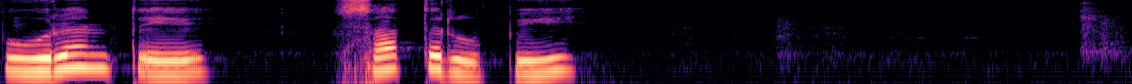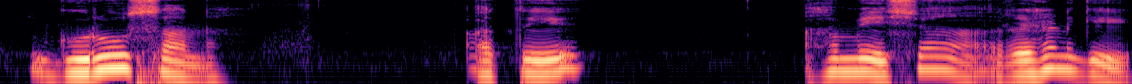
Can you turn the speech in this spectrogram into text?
ਪੂਰਨ ਤੇ ਸਤ ਰੂਪੀ ਗੁਰੂ ਸਨ ਅਤੇ ਹਮੇਸ਼ਾ ਰਹਿਣਗੇ।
